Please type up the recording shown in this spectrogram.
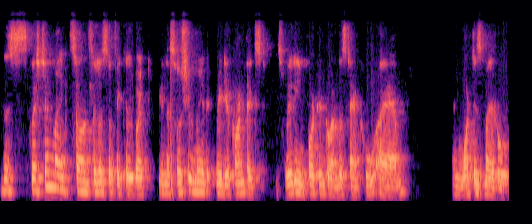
This question might sound philosophical, but in a social media context, it's very important to understand who I am and what is my role.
